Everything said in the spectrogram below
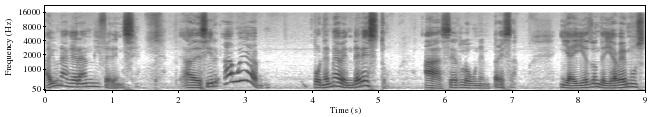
Hay una gran diferencia. A decir, ah, voy a ponerme a vender esto a hacerlo una empresa. Y ahí es donde ya vemos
